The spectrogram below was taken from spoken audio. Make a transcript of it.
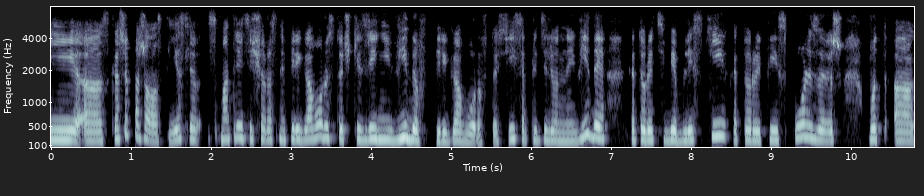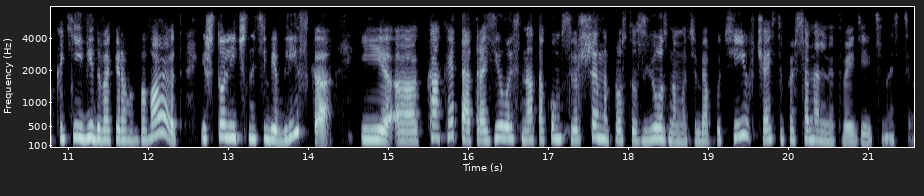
И э, скажи, пожалуйста, если смотреть еще раз на переговоры с точки зрения видов переговоров, то есть есть определенные виды, которые тебе близки, которые ты используешь. Вот э, какие виды, во-первых, бывают, и что лично тебе близко, и э, как это отразилось на таком совершенно просто звездном у тебя пути в части профессиональной твоей деятельности?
